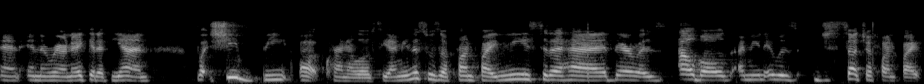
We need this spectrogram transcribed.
and in the rear naked at the end. But she beat up Carnelossi. I mean, this was a fun fight. Knees to the head. There was elbows. I mean, it was just such a fun fight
